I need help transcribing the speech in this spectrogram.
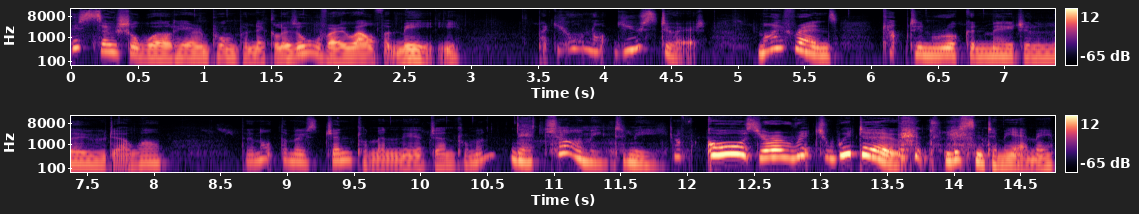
This social world here in Pumpernickel is all very well for me, but you're not used to it. My friends, Captain Rook and Major Loader, well, they're not the most gentlemanly of gentlemen. They're charming to me. Of course, you're a rich widow. But... Listen to me, Emmy.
